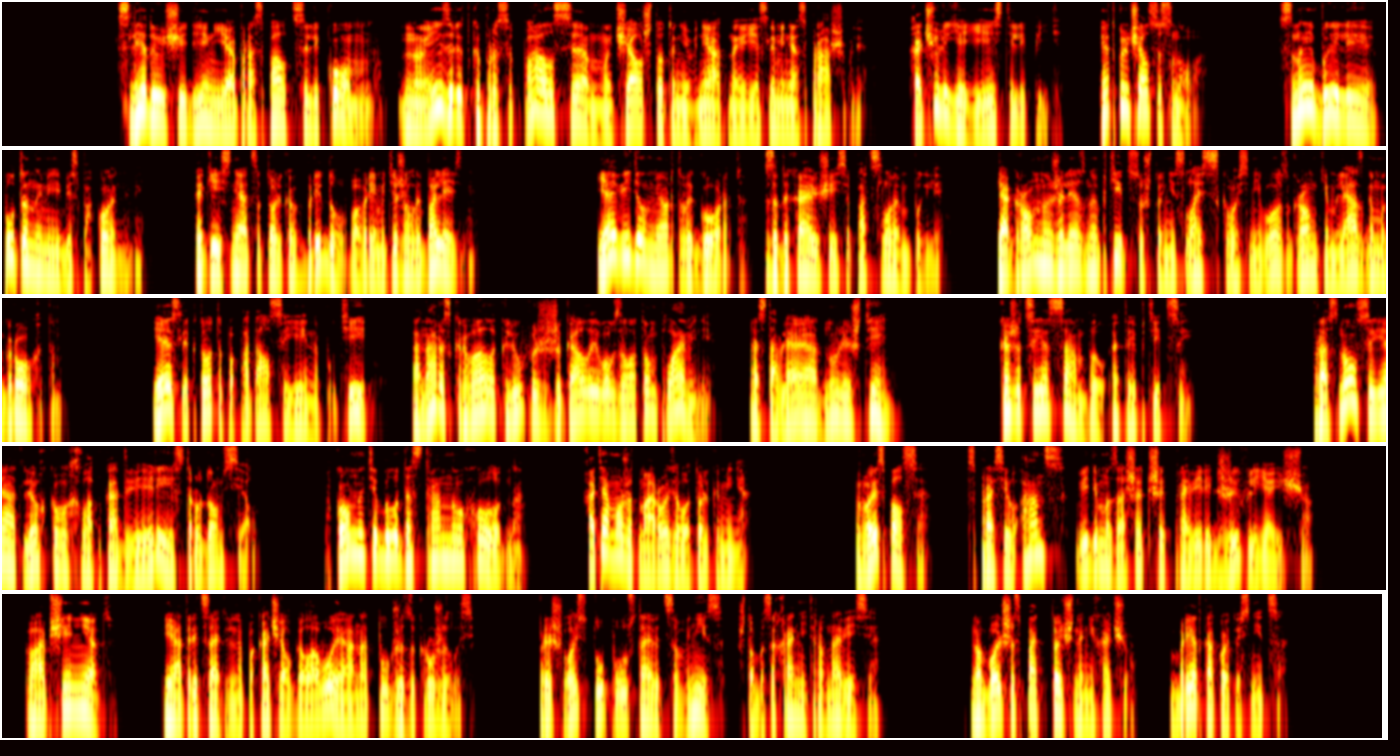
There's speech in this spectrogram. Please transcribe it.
Следующий день я проспал целиком, но изредка просыпался, мычал что-то невнятное, если меня спрашивали, хочу ли я есть или пить, и отключался снова. Сны были путанными и беспокойными, какие снятся только в бреду во время тяжелой болезни. Я видел мертвый город, задыхающийся под слоем пыли, и огромную железную птицу, что неслась сквозь него с громким лязгом и грохотом. Если кто-то попадался ей на пути, она раскрывала клюв и сжигала его в золотом пламени, оставляя одну лишь тень. Кажется, я сам был этой птицей. Проснулся я от легкого хлопка двери и с трудом сел. В комнате было до странного холодно, хотя, может, морозило только меня. «Выспался?» — спросил Анс, видимо, зашедший проверить, жив ли я еще. «Вообще нет». Я отрицательно покачал головой, и она тут же закружилась. Пришлось тупо уставиться вниз, чтобы сохранить равновесие. Но больше спать точно не хочу. Бред какой-то снится.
